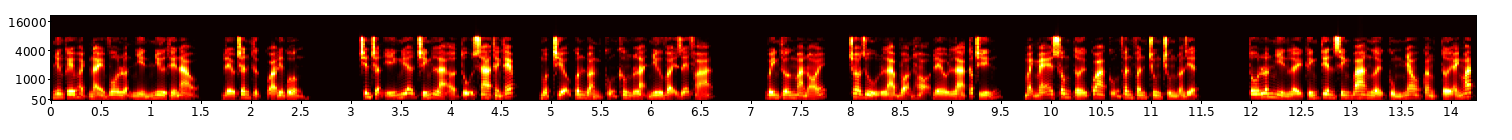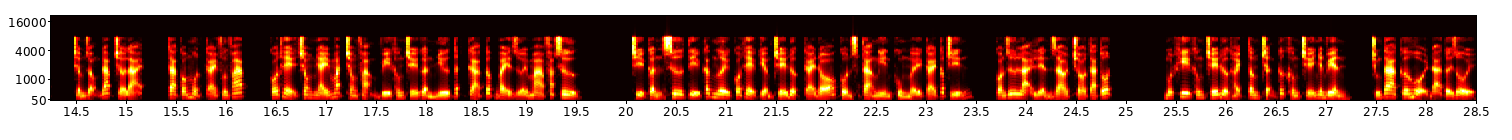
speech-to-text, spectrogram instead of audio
Nhưng kế hoạch này vô luận nhìn như thế nào, đều chân thực quá điên cuồng. Trên trận ý nghĩa chính là ở tụ xa thành thép, một triệu quân đoàn cũng không là như vậy dễ phá. Bình thường mà nói, cho dù là bọn họ đều là cấp chín mạnh mẽ xông tới qua cũng phân phân chung chung đoàn diệt. Tô luân nhìn lấy kính tiên sinh ba người cùng nhau căng tới ánh mắt, trầm giọng đáp trở lại, ta có một cái phương pháp, có thể trong nháy mắt trong phạm vi khống chế gần như tất cả cấp bảy dưới ma pháp sư. Chỉ cần sư tỷ các ngươi có thể kiểm chế được cái đó cồn stang nghìn cùng mấy cái cấp chín, còn dư lại liền giao cho ta tốt. Một khi khống chế được hạch tâm trận cước khống chế nhân viên, chúng ta cơ hội đã tới rồi.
